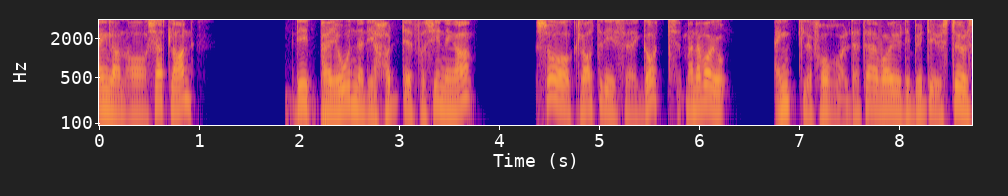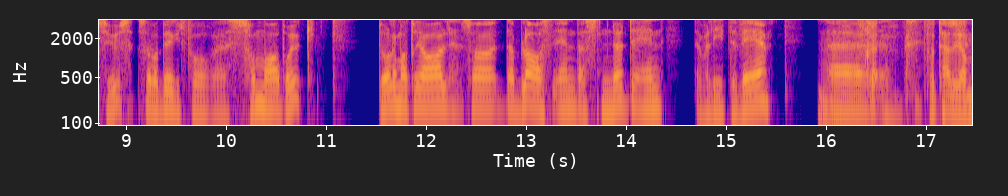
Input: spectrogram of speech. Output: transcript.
England og Shetland. De periodene de hadde forsyninger, så klarte de seg godt, men det var jo enkle forhold. Dette var jo, De bodde i ustølshus som var bygd for eh, sommerbruk. Dårlig material, så det blas inn, det snødde inn, det var lite ved. Mm. Eh, fortell om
